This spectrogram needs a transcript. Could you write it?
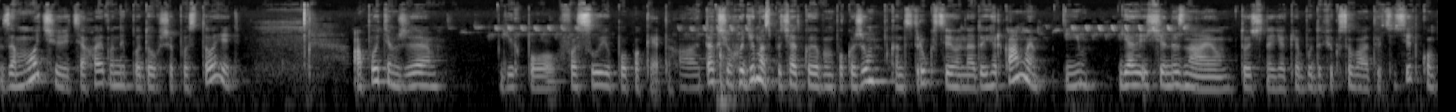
замочуються, хай вони подовше постоять, а потім вже їх пофасую по пакетах. Так що ходімо, спочатку я вам покажу конструкцію над огірками, і я ще не знаю точно, як я буду фіксувати цю сітку,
